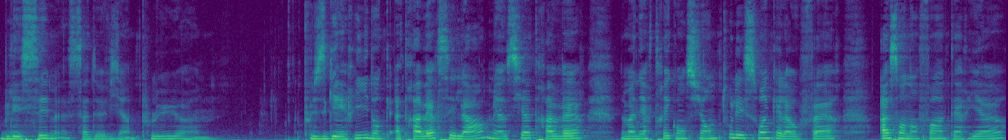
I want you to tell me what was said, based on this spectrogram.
blessé, mais ça devient plus, euh, plus guéri. Donc à travers ces larmes, mais aussi à travers, de manière très consciente, tous les soins qu'elle a offerts à son enfant intérieur,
